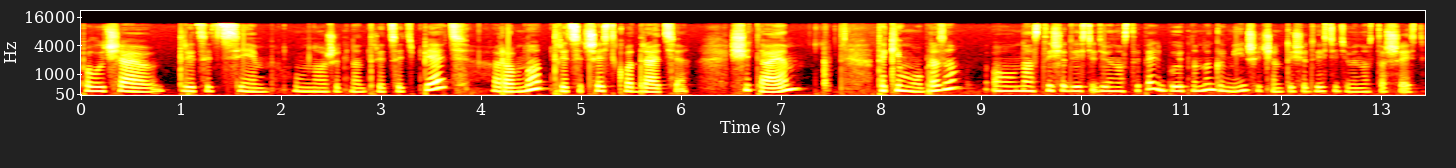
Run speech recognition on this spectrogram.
Получаю 37 умножить на 35 равно 36 в квадрате. Считаем. Таким образом, у нас 1295 будет намного меньше, чем 1296.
